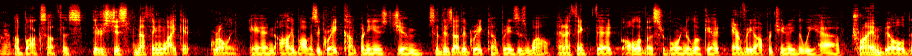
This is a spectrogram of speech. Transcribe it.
yeah. of box office. There's just nothing like it growing. And Alibaba is a great company, as Jim said. There's other great companies as well. And I think that all of us are going to look at every opportunity that we have, try and build,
